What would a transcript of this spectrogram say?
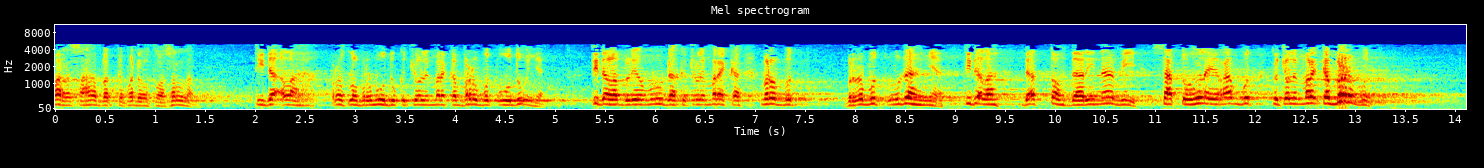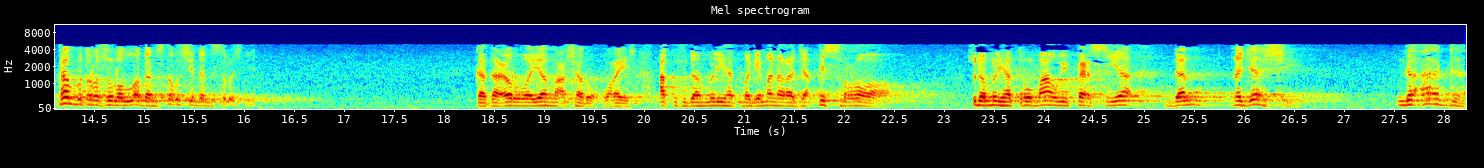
para sahabat kepada Rasulullah SAW, tidaklah Rasulullah berwudu kecuali mereka berebut wudunya. Tidaklah beliau meludah kecuali mereka merebut berebut ludahnya. Tidaklah datoh dari Nabi satu helai rambut kecuali mereka berebut rambut Rasulullah dan seterusnya dan seterusnya. Kata Urwa ya ma'syaru Quraisy, aku sudah melihat bagaimana Raja Kisra sudah melihat Romawi, Persia dan Najasyi. Enggak ada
